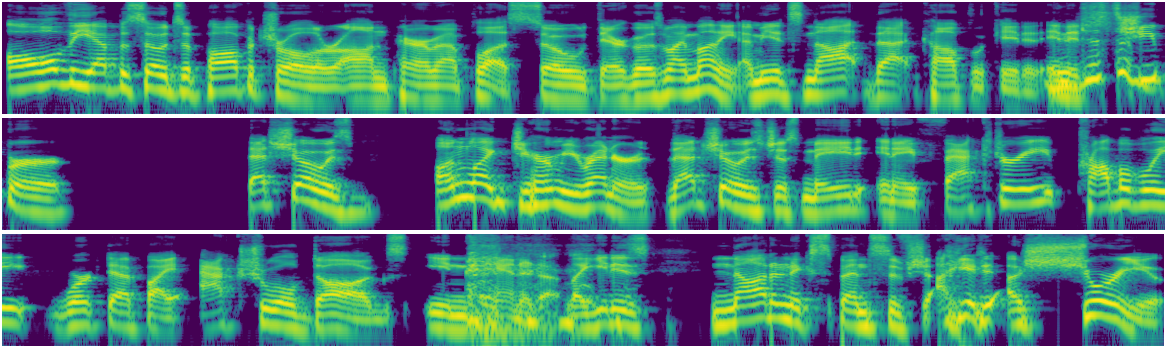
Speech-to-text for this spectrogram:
All the episodes of Paw Patrol are on Paramount Plus, so there goes my money. I mean, it's not that complicated, and You're it's just a- cheaper that show is unlike Jeremy Renner. That show is just made in a factory, probably worked at by actual dogs in Canada. like it is not an expensive show. I can assure you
